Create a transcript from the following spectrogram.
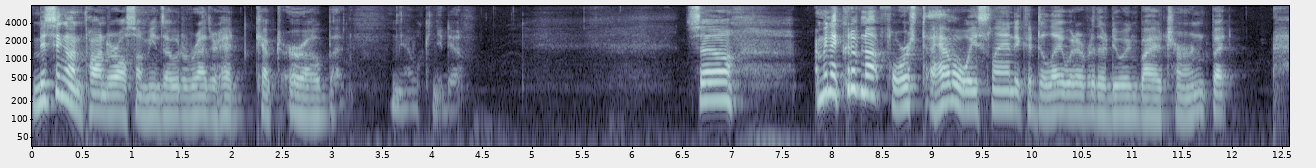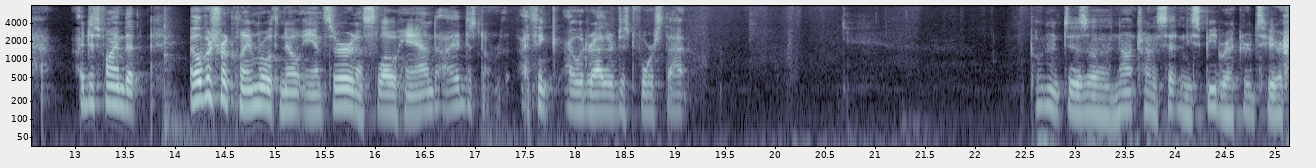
Missing on Ponder also means I would have rather had kept Uro, but yeah, what can you do? So, I mean, I could have not forced. I have a Wasteland. It could delay whatever they're doing by a turn, but I just find that Elvish Reclaimer with no answer and a slow hand, I just don't. I think I would rather just force that. Opponent is uh, not trying to set any speed records here.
